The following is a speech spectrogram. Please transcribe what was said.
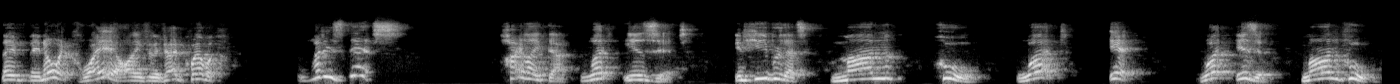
They, they know it quail, they've had quail, but what is this? Highlight that. What is it? In Hebrew, that's man hu. What it? What is it? Man hu.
